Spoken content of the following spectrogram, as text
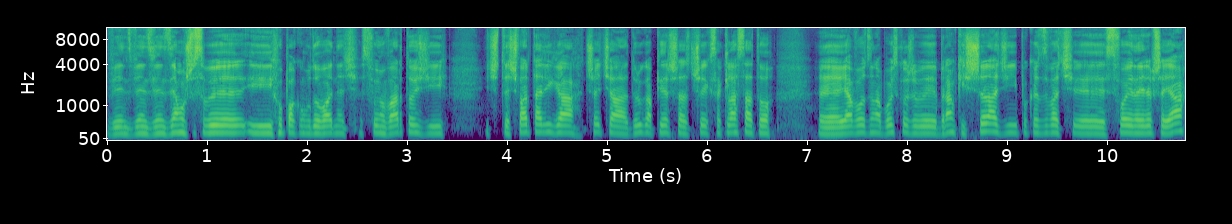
więc, więc, więc ja muszę sobie i chłopakom udowadniać swoją wartość i, i czy to czwarta liga, trzecia, druga, pierwsza, czy ekstraklasa, to ja wychodzę na boisko, żeby bramki strzelać i pokazywać swoje najlepsze ja.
